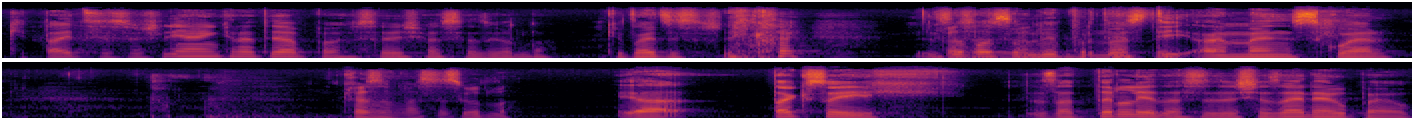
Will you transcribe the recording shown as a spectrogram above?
Kitajci so šli enkrat, ja, pa vse veš, kaj se je zgodilo. Kitajci so šli, kaj? Zdaj se pa je so bili zgodilo? protesti. Na Tiananmen Square. Kaj sem pa se zgodilo? Ja, tako so jih zatrli, da se še zdaj ne upajo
